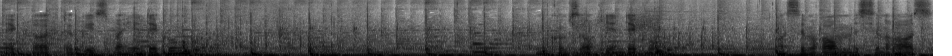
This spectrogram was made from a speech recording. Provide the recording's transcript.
wegläuft. Gehst du mal hier in Deckung. Dann kommst du auch hier in Deckung. Aus dem Raum ein bisschen raus.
